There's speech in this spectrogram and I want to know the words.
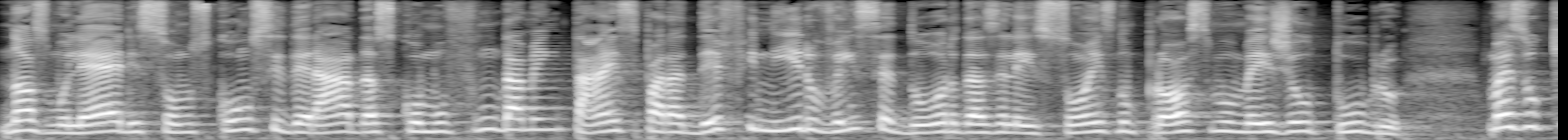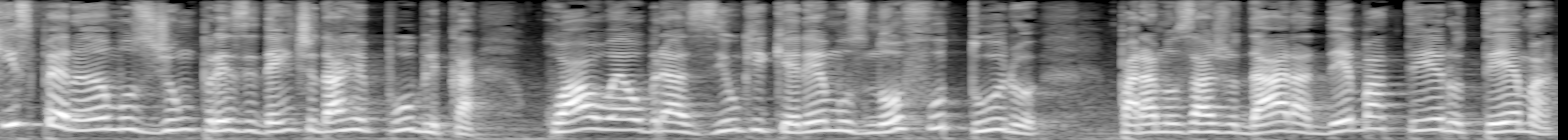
Nós mulheres somos consideradas como fundamentais para definir o vencedor das eleições no próximo mês de outubro. Mas o que esperamos de um presidente da República? Qual é o Brasil que queremos no futuro? Para nos ajudar a debater o tema,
